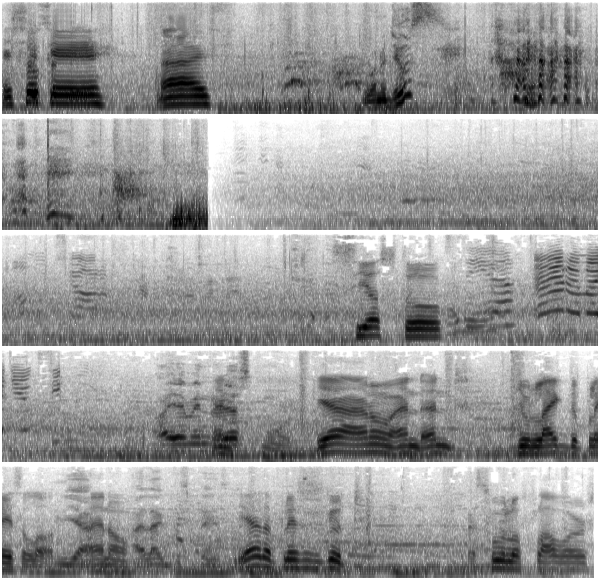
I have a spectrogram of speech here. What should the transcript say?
It's okay. Nice. You want a juice? Sziasztok. Erre megyünk I am in rest mode. Yeah, I know, and and you like the place a lot. Yeah, I know. I like this place. Yeah, the place is good. It's full of flowers.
